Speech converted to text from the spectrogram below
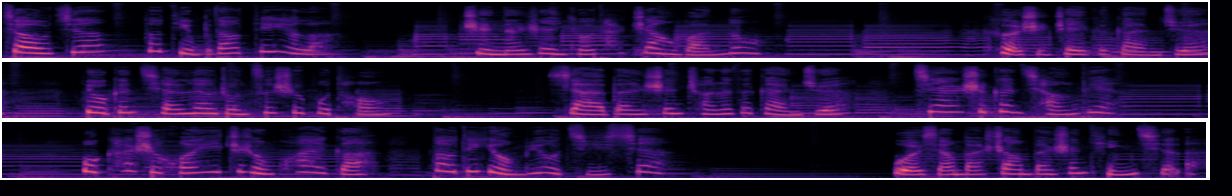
脚尖都抵不到地了，只能任由他这样玩弄。可是这个感觉又跟前两种姿势不同，下半身传来的感觉竟然是更强烈。我开始怀疑这种快感到底有没有极限。我想把上半身挺起来，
